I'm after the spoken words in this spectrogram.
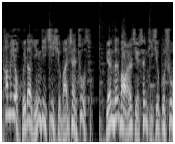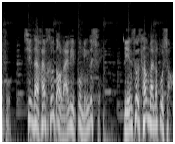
他们要回到营地继续完善住所。原本宝儿姐身体就不舒服，现在还喝到来历不明的水，脸色苍白了不少。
